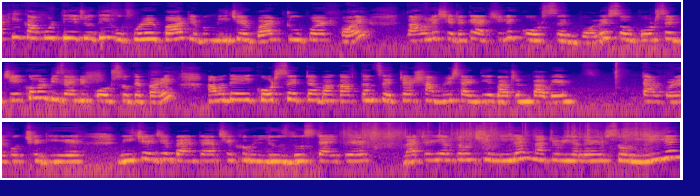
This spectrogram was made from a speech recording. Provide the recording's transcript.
একই কাপড় দিয়ে যদি উপরের পার্ট এবং নিচের পার্ট টু পার্ট হয়, তাহলে সেটাকে অ্যাকচুয়ালি কোট সেট বলে। সো কোট সেট যে কোনো ডিজাইনের কোর্স হতে পারে। আমাদের এই কোট সেটটা বা কাফতান সেটটার সামনের সাইড দিয়ে বাটন পাবে। তারপরে হচ্ছে গিয়ে নিচের যে প্যান্টটা আছে খুবই লুজ লুজ টাইপের ম্যাটেরিয়ালটা হচ্ছে নিলেন ম্যাটেরিয়ালের সো লিলেন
